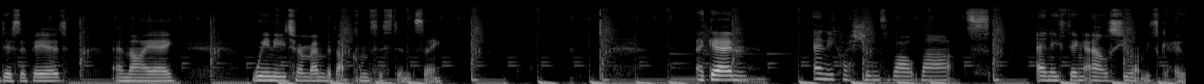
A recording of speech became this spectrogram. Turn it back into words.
disappeared, MIA. We need to remember that consistency. Again, any questions about that? Anything else you want me to go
